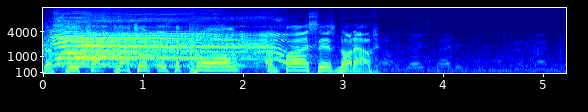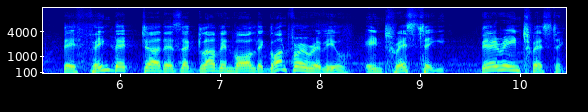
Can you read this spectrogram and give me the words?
There's the sweet shot. Catch it is the call. Umpire says not out. They think that uh, there's a glove involved. They've gone for a review. Interesting. Very interesting.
